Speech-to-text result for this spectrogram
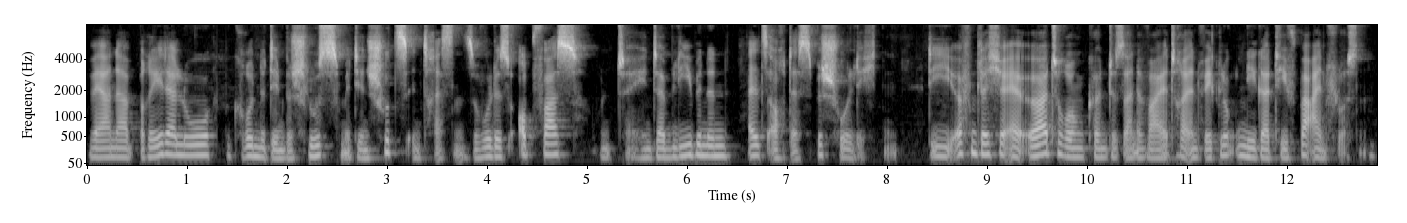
Werner Brederloh begründet den Beschluss mit den Schutzinteressen sowohl des Opfers und der Hinterbliebenen als auch des Beschuldigten. Die öffentliche Erörterung könnte seine weitere Entwicklung negativ beeinflussen.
